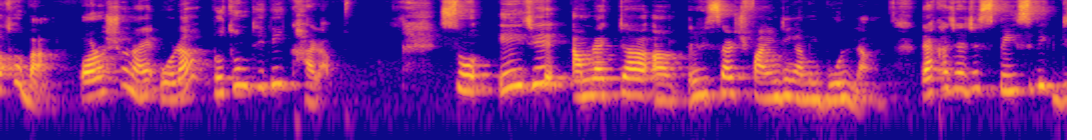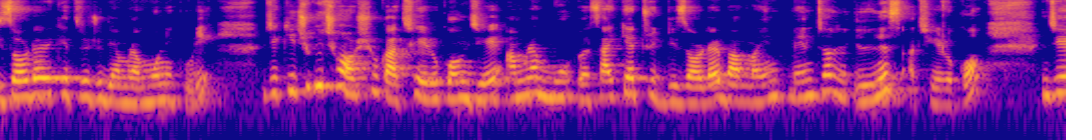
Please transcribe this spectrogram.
অথবা পড়াশোনায় ওরা প্রথম থেকেই খারাপ। সো এই যে আমরা একটা রিসার্চ ফাইন্ডিং আমি বললাম, দেখা যায় যে স্পেসিফিক ডিসঅর্ডারের ক্ষেত্রে যদি আমরা মনে করি, যে কিছু কিছু অসুখ আছে এরকম যে আমরা সাইকিয়াট্রিক ডিসঅর্ডার বা মেন্টাল ইলনেস আছে এরকম, যে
